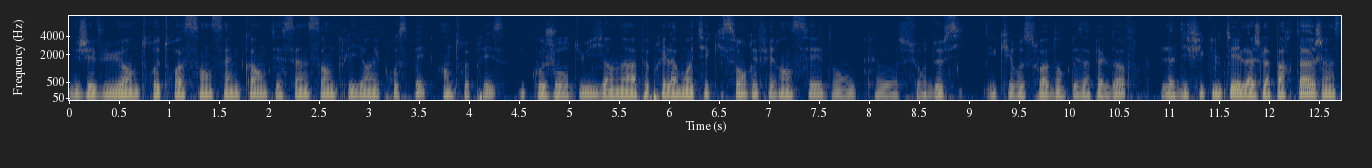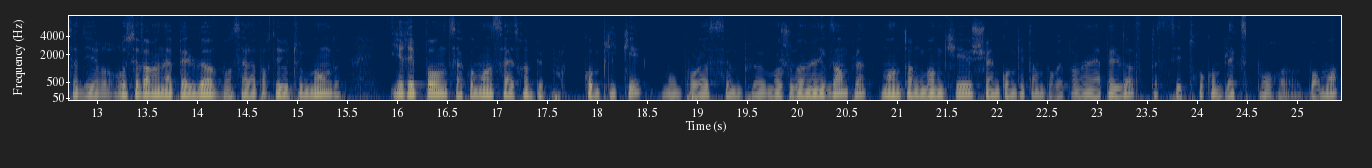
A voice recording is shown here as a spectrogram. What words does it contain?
J'ai vu entre 350 et 500 clients et prospects, entreprises, et qu'aujourd'hui il y en a à peu près la moitié qui sont référencés donc, euh, sur deux sites et qui reçoivent donc les appels d'offres. La difficulté, là je la partage, hein, c'est-à-dire recevoir un appel d'offres, c'est à la portée de tout le monde. Y répondre, ça commence à être un peu plus compliqué. Bon, pour la simple, moi je vous donne un exemple. Hein. Moi en tant que banquier, je suis incompétent pour répondre à un appel d'offres parce que c'est trop complexe pour, euh, pour moi.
